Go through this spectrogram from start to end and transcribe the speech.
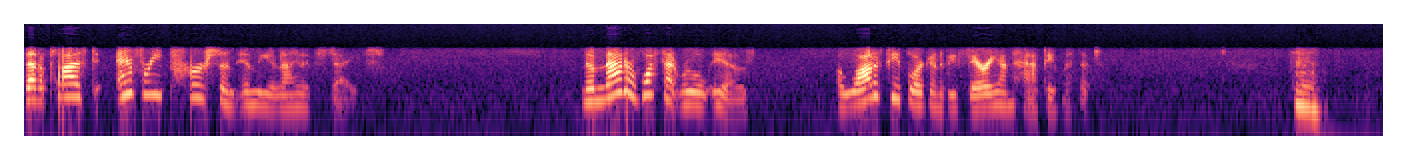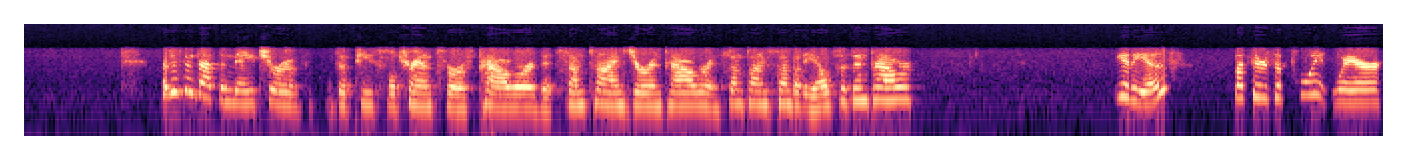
that applies to every person in the United States, no matter what that rule is, a lot of people are going to be very unhappy with it. Hmm. But isn't that the nature of the peaceful transfer of power that sometimes you're in power and sometimes somebody else is in power? It is, but there's a point where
